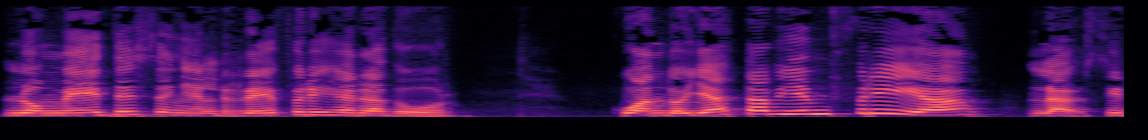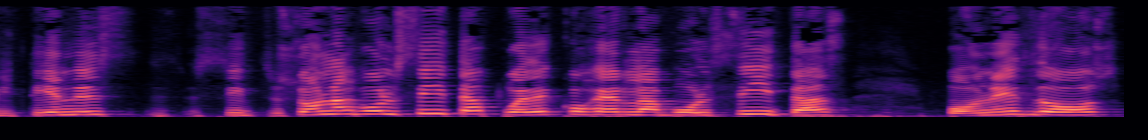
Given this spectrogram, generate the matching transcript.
lo metes en el refrigerador. Cuando ya está bien fría, si tienes, si son las bolsitas, puedes coger las bolsitas, pones dos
